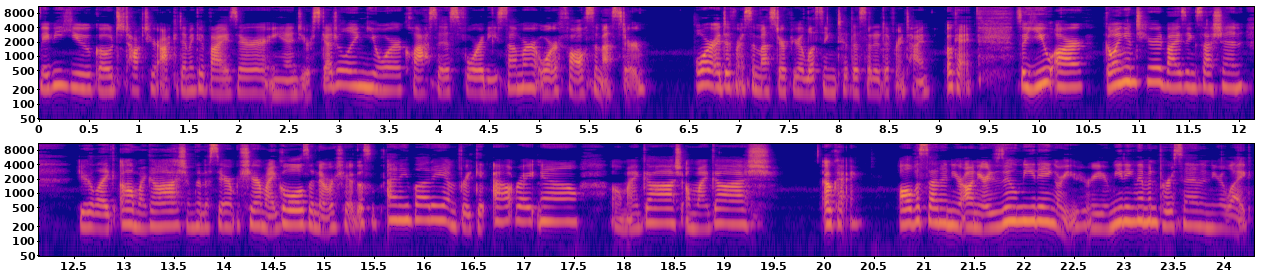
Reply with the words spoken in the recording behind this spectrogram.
maybe you go to talk to your academic advisor and you're scheduling your classes for the summer or fall semester or a different semester if you're listening to this at a different time. Okay, so you are going into your advising session. You're like, oh my gosh, I'm gonna share my goals. I've never shared this with anybody. I'm freaking out right now. Oh my gosh, oh my gosh. Okay. All of a sudden, you're on your Zoom meeting or you're meeting them in person and you're like,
